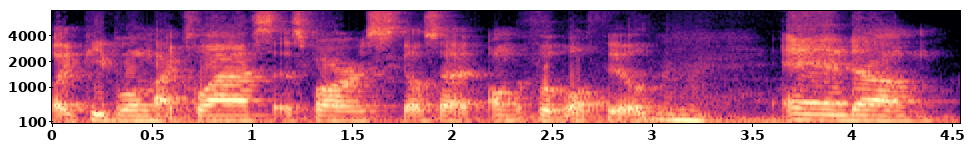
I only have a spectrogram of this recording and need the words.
like people in my class as far as skill set on the football field. And um,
